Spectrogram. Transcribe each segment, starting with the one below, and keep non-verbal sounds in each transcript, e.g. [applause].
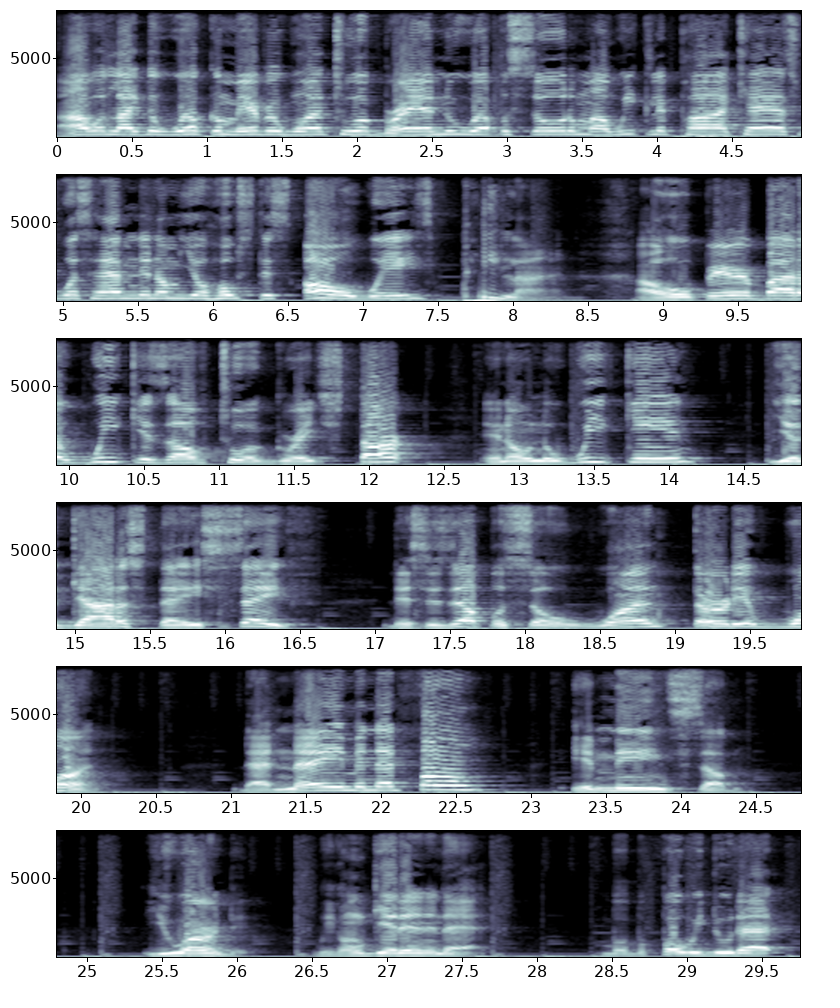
I would like to welcome everyone to a brand new episode of my weekly podcast, What's Happening? I'm your host, as always, P Line. I hope everybody week is off to a great start. And on the weekend, you gotta stay safe. This is episode 131. That name in that phone, it means something. You earned it. we gonna get into that. But before we do that,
